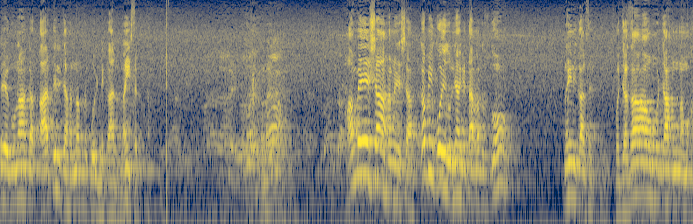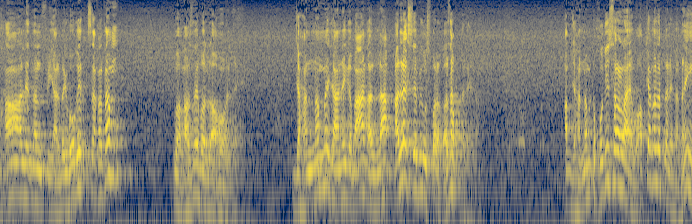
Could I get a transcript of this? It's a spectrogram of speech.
बेगुनाह का कातिल जहन्नम से कोई निकाल नहीं सकता। हमेशा हमेशा कभी कोई दुनिया की ताकत उसको नहीं निकाल सकती। वो जजा हो जहन्नम फियार। भाई, हो गए किस्सा ख़त्म। वह गज़ब अल्लाह जहन्नम में जाने के बाद अल्लाह अलग से भी उस पर गज़ब करेगा। अब जहन्नम तो खुद ही सड़ रहा है वो। अब क्या गज़ब करेगा? नहीं।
